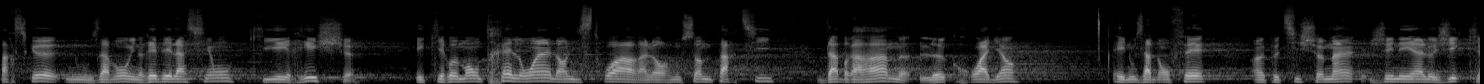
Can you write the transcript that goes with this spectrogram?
parce que nous avons une révélation qui est riche et qui remonte très loin dans l'histoire. Alors nous sommes partis d'Abraham le croyant et nous avons fait un petit chemin généalogique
